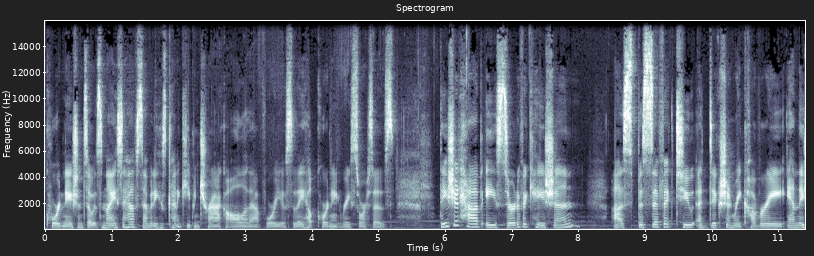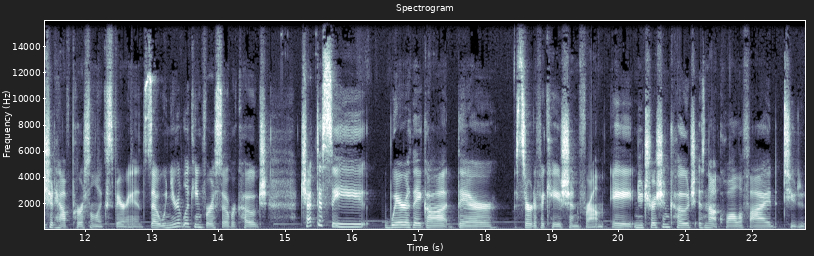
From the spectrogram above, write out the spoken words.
coordination. So it's nice to have somebody who's kind of keeping track of all of that for you. So they help coordinate resources. They should have a certification uh, specific to addiction recovery and they should have personal experience. So when you're looking for a sober coach, check to see where they got their certification from. A nutrition coach is not qualified to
